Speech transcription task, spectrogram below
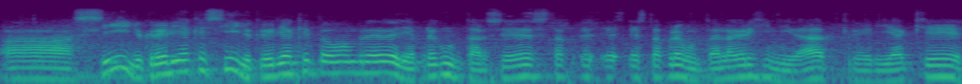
Ah, sí, yo creería que sí, yo creería que todo hombre debería preguntarse esta, e, e, esta pregunta de la virginidad. Creería que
